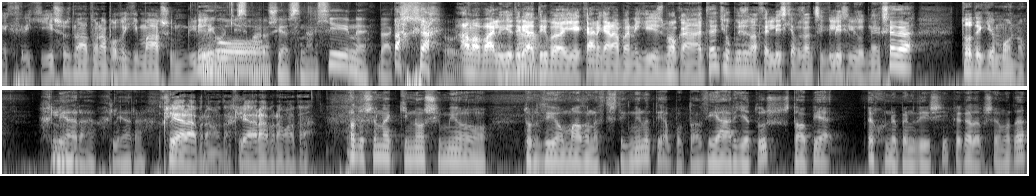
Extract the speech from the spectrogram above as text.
εχθρική, ίσως να τον αποδοκιμάσουν λίγο. Λίγο και στην παρουσία στην αρχή, ναι. Εντάξει. Αχ, Άμα βάλει δύο-τρία Α. τρίποτα και κάνει κανένα πανηγυρισμό, κανένα τέτοιο, που ίσως να θελήσει και αυτός να τσιγκλίσει λίγο την εξέδρα, τότε και μόνο. Χλιαρά, χλιαρά. Χλιαρά πράγματα, χλιαρά πράγματα. Πάντως, ένα κοινό σημείο των δύο ομάδων αυτή τη στιγμή είναι ότι από τα διάρκεια τους, στα οποία έχουν επενδύσει κακά τα ψέματα,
